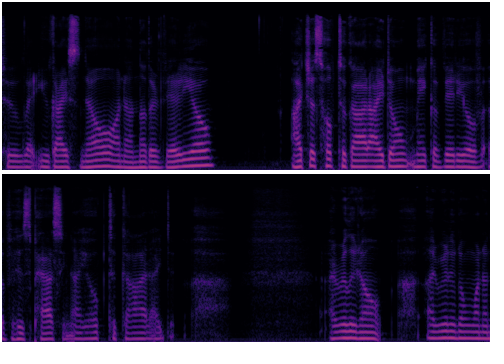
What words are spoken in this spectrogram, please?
to let you guys know on another video. I just hope to God I don't make a video of, of his passing. I hope to God I, do. I really don't. I really don't want to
